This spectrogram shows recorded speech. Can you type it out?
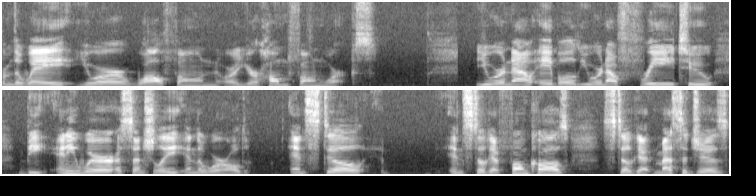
from the way your wall phone or your home phone works. You were now able, you were now free to be anywhere essentially in the world and still and still get phone calls, still get messages,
